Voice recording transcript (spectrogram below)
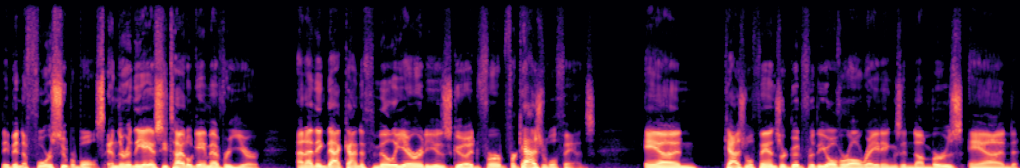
They've been to four Super Bowls and they're in the AFC title game every year. And I think that kind of familiarity is good for for casual fans. And casual fans are good for the overall ratings and numbers. And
